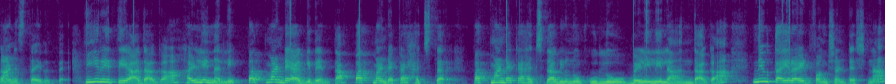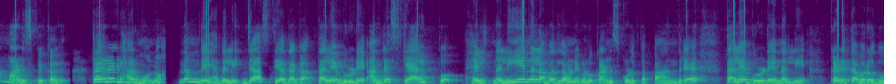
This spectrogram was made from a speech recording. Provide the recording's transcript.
ಕಾಣಿಸ್ತಾ ಇರುತ್ತೆ. ಈ ರೀತಿ ಆದಾಗ ಹಳ್ಳಿನಲ್ಲಿ ಪತ್ಮಂಡೆ ಆಗಿದೆ ಅಂತ ಪತ್ಮಂಡೆಕಾಯಿ ಹಚ್ತಾರೆ. ಪತ್ಮಂಡೆಕಾಯಿ ಹಚ್ಚಿದಾಗ್ಲೂ ಕೂದಲು ಬೆಳಿಲಿಲ್ಲ ಅಂದಾಗ ನೀವು ಥೈರಾಯ್ಡ್ ಫಂಕ್ಷನ್ ಟೆಸ್ಟ್ನ ಮಾಡಿಸ್ಬೇಕಾಗುತ್ತೆ. ಥೈರಾಯ್ಡ್ ಹಾರ್ಮೋನು ನಮ್ಮ ದೇಹದಲ್ಲಿ ಜಾಸ್ತಿ ಆದಾಗ ತಲೆ ಬುರುಡೆ ಅಂದರೆ ಸ್ಕ್ಯಾಲ್ಪ್ ಹೆಲ್ತ್ನಲ್ಲಿ ಏನೆಲ್ಲ ಬದಲಾವಣೆಗಳು ಕಾಣಿಸ್ಕೊಳ್ಳುತ್ತಪ್ಪ ಅಂದರೆ ತಲೆ ಬುರುಡೆನಲ್ಲಿ ಕಡಿತ ಬರೋದು,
